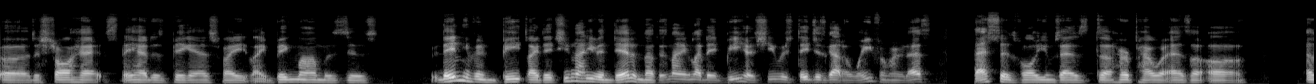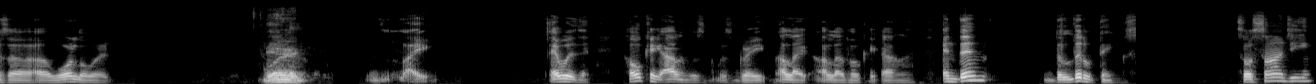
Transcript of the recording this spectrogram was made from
uh the Straw Hats. They had this big ass fight. Like Big Mom was just they didn't even beat like they, she's not even dead or nothing. It's not even like they beat her. She was they just got away from her. That's that says volumes as to her power as a uh as a, a warlord. Word. Like it was Whole Cake Island was was great. I like I love Whole Cake Island. And then the little things. So Sanji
